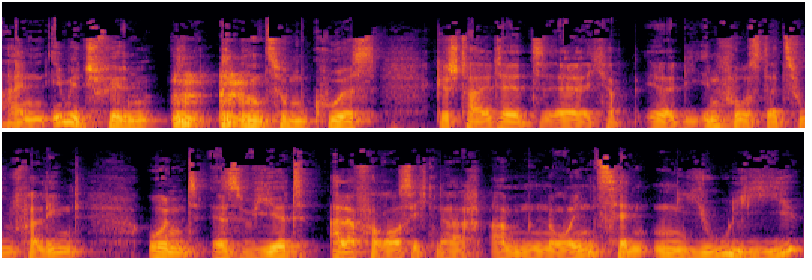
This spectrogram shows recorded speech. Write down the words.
einen Imagefilm zum Kurs gestaltet. Äh, ich habe äh, die Infos dazu verlinkt und es wird aller Voraussicht nach am 19. Juli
